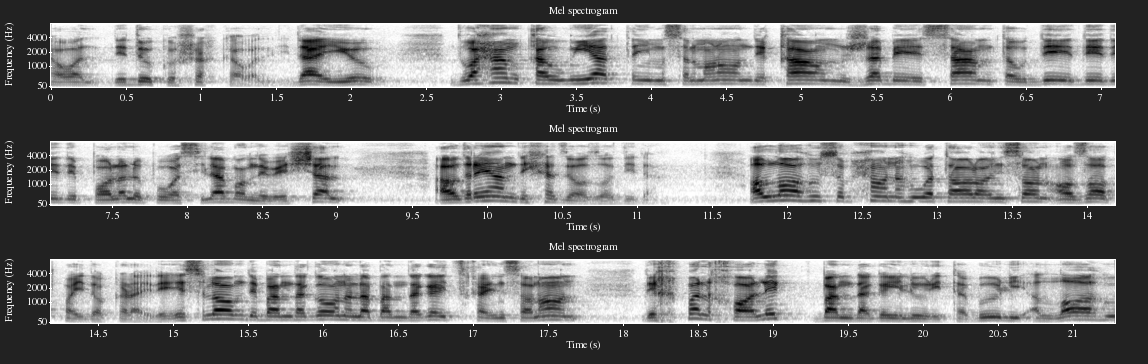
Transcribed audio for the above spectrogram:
کول د دو کوشش کول دي دا یو دوهم قومیت ته مسلمانان د قوم ژبې سمت او د د د د پاللو په وسیله باندې ویشل او دریم د ښځې ازادي ده الله سبحانه و تعالی انسان آزاد پیدا کړی دی. اسلام د بندګانو له بندګۍ څخه انسانان د خپل خالق بندګۍ لوري ته بولي. الله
